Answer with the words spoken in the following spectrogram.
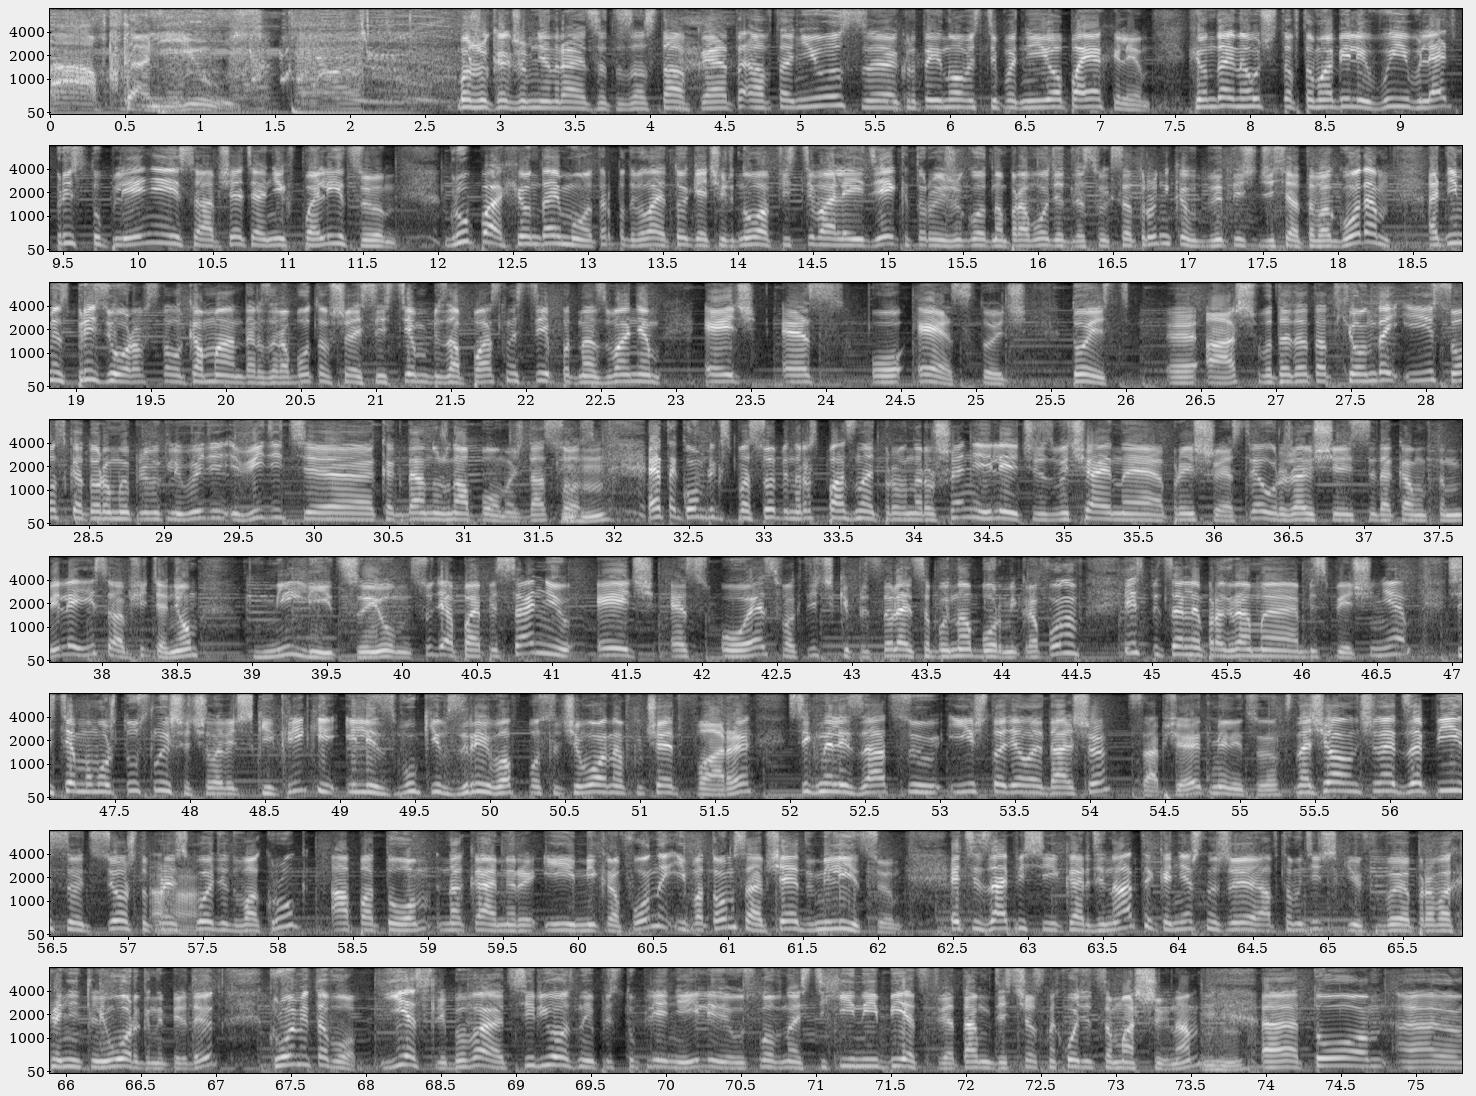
Автоньюз. Боже, как же мне нравится эта заставка. Это Автоньюз. Э, Крутые новости под нее. Поехали. Hyundai научит автомобили выявлять преступления и сообщать о них в полицию. Группа Hyundai Motor подвела итоги очередного фестиваля идей, который ежегодно проводит для своих сотрудников 2010 года. Одним из призеров стала команда, разработавшая систему безопасности под названием HSOS. То есть, то есть э, H, вот этот от Hyundai, и SOS, который мы привыкли види- видеть, э, когда нужна помощь, да, SOS. Это комплекс способен распознать правонарушение или чрезвычайное происшествие, угрожающее седокам автомобиля, и сообщить о нем в милицию. Судя по описанию, HSOS фактически представляет собой набор микрофонов и специальная программа обеспечения. Система может услышать человеческие крики или звуки взрывов, после чего она включает фары, сигнализацию и что делает дальше? Сообщает милицию. Сначала начинает записывать все, что Ага. происходит вокруг, а потом на камеры и микрофоны, и потом сообщает в милицию. Эти записи и координаты, конечно же, автоматически в правоохранительные органы передают. Кроме того, если бывают серьезные преступления или условно стихийные бедствия, там, где сейчас находится машина, э, то Э,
